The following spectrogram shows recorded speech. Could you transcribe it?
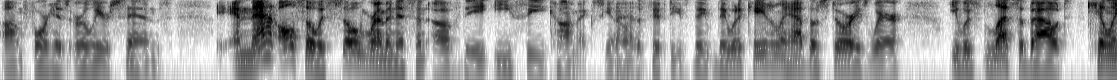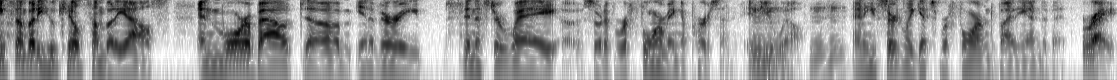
um, for his earlier sins. And that also is so reminiscent of the EC comics, you know, of the 50s. They, they would occasionally have those stories where it was less about killing somebody who killed somebody else and more about, um, in a very sinister way, uh, sort of reforming a person, if you will. And he certainly gets reformed by the end of it. Right.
